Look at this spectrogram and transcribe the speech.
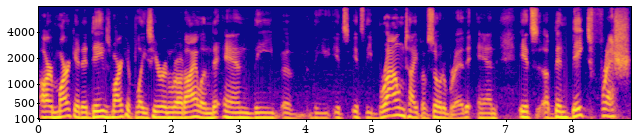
our market at Dave's Marketplace here in Rhode Island, and the uh, the it's it's the brown type of soda bread, and it's uh, been baked fresh,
